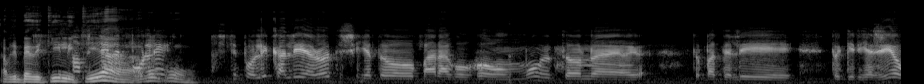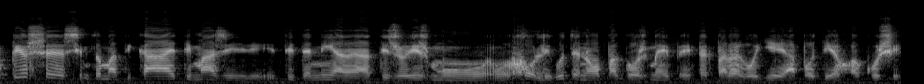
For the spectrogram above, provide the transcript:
Από την παιδική ηλικία, αυτή από πολύ, πού; Αυτή πολύ καλή ερώτηση για τον παραγωγό μου, τον, ε, τον Παντελή τον Κυριαζή, ο οποίος ε, συμπτωματικά ετοιμάζει την ταινία της ζωής μου Hollywood, ενώ παγκόσμια υπερπαραγωγή από ό,τι έχω ακούσει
